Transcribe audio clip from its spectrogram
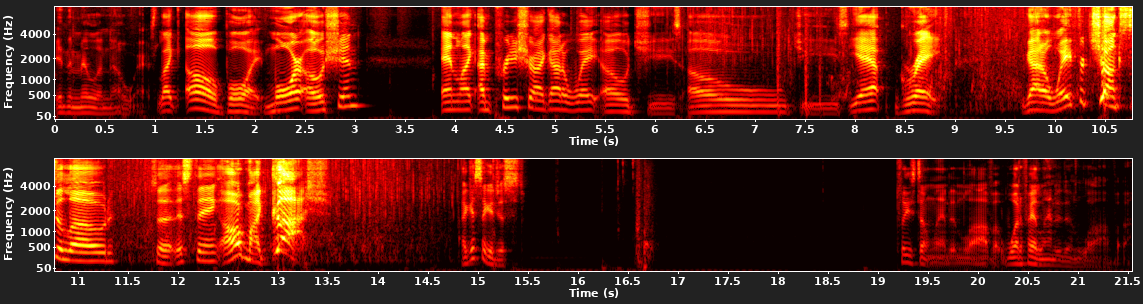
in the middle of nowhere. It's like, oh boy, more ocean? And like, I'm pretty sure I gotta wait. Oh, jeez. Oh, jeez. Yep, great. We gotta wait for chunks to load. So that this thing, oh my gosh! I guess I could just... Please don't land in lava. What if I landed in lava?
